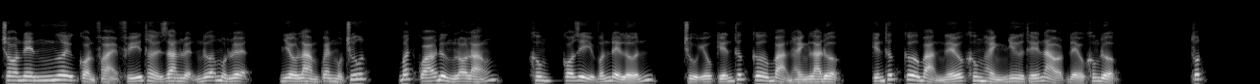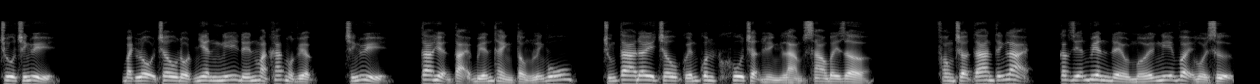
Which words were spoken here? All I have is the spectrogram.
cho nên ngươi còn phải phí thời gian luyện nữa một luyện, nhiều làm quen một chút, bất quá đừng lo lắng, không có gì vấn đề lớn, chủ yếu kiến thức cơ bản hành là được, kiến thức cơ bản nếu không hành như thế nào đều không được. Tốt, Chu chính ủy. Bạch Lộ Châu đột nhiên nghĩ đến mặt khác một việc, chính ủy, ta hiện tại biến thành tổng lĩnh vũ, chúng ta đây Châu quyến quân khu trận hình làm sao bây giờ? Phòng trợ tan tính lại, các diễn viên đều mới nghĩ vậy hồi sự.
